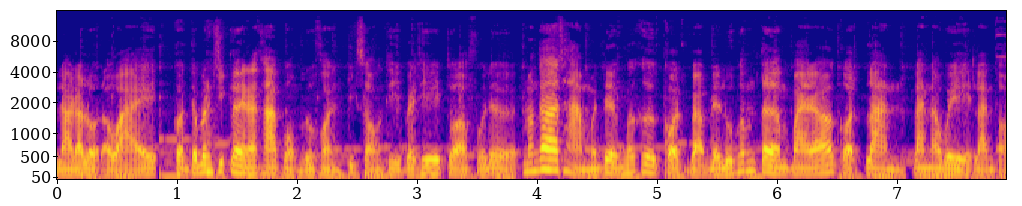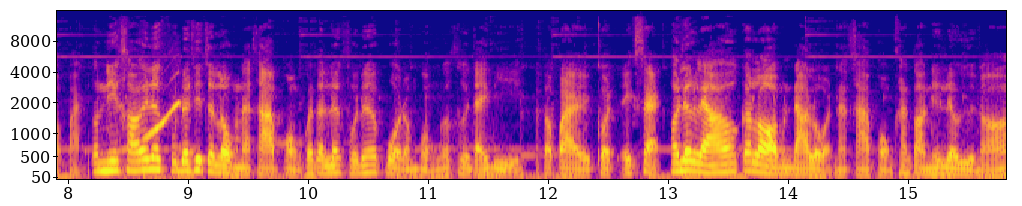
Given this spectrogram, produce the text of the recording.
เราดาวน์โหลดเอาไว้ กดดับเบิลคลิกเลยนะครับผมทุกคน คลิก 2 ทีไปที่ตัวโฟลเดอร์ มันก็จะถามเหมือนเดิมก็คือกดแบบเรียนรู้เพิ่มเติมไปแล้วก็กด run run away run ต่อไป ตรงนี้เขาให้เลือกโฟลเดอร์ที่จะลงนะครับผม ก็จะเลือกโฟลเดอร์โปรดของผมก็คือได้ดี ต่อไปกด extract พอเลือกแล้วก็รอมันดาวน์โหลดนะครับผมขั้นตอนนี้เร็วอยู่เนาะ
